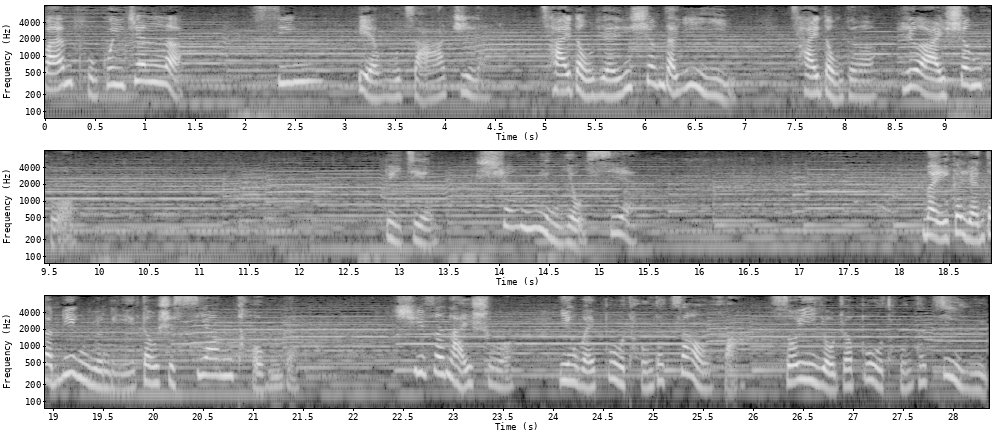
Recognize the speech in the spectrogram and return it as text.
返璞归真了，心便无杂质了，才懂人生的意义，才懂得热爱生活。毕竟，生命有限。每个人的命运里都是相同的，区分来说，因为不同的造化，所以有着不同的际遇，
